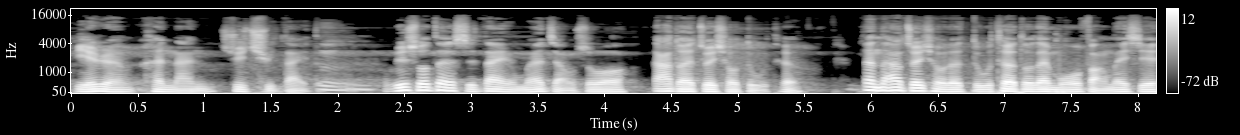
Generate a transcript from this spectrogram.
别人很难去取代的，嗯，我比如说这个时代，我们要讲说大家都在追求独特。但大家追求的独特，都在模仿那些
